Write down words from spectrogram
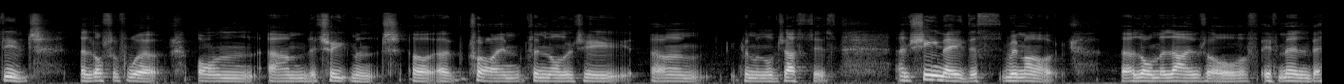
did a lot of work on um, the treatment of, crime, criminology, um, criminal justice. And she made this remark along the lines of, if men be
